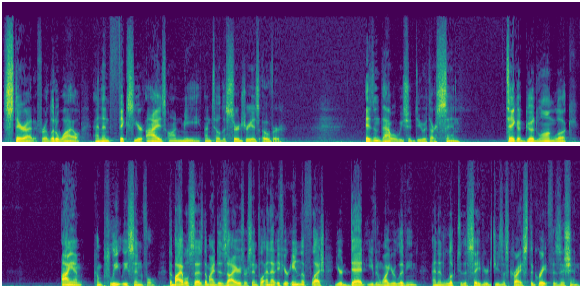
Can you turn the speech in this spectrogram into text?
stare at it for a little while, and then fix your eyes on me until the surgery is over. Isn't that what we should do with our sin? Take a good long look. I am completely sinful. The Bible says that my desires are sinful and that if you're in the flesh, you're dead even while you're living. And then look to the Savior, Jesus Christ, the great physician,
